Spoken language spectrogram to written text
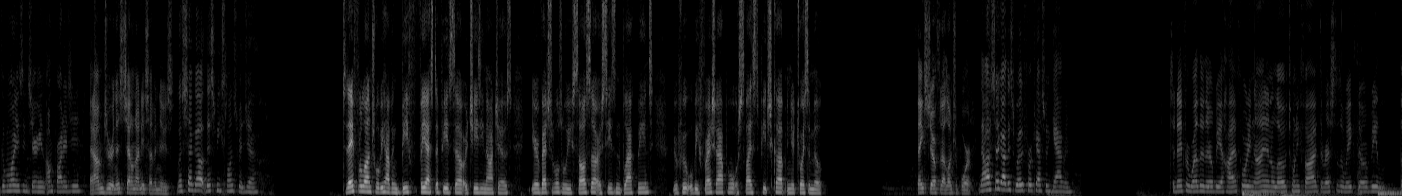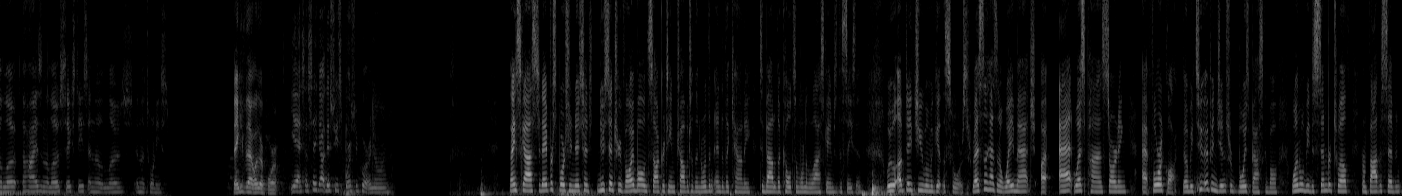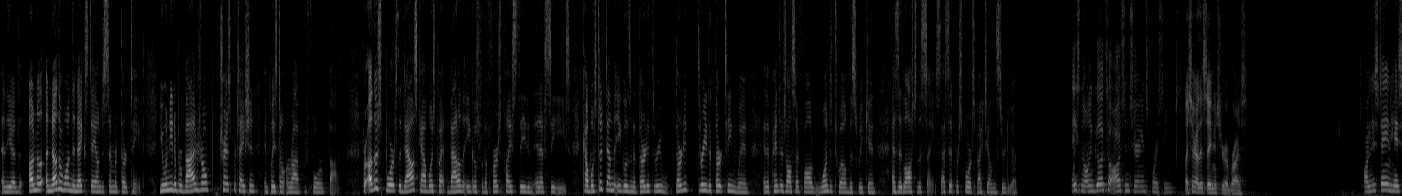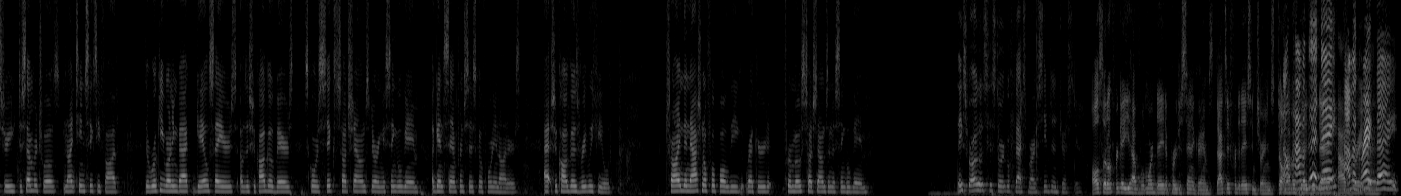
Good morning, Centurions. I'm Prodigy. And I'm Drew, and this is Channel 97 News. Let's check out this week's lunch with Joe. Today for lunch, we'll be having beef fiesta pizza or cheesy nachos. Your vegetables will be salsa or seasoned black beans. Your fruit will be fresh apple or sliced peach cup, and your choice of milk. Thanks, Joe, for that lunch report. Now let's check out this weather forecast with Gavin. Today for weather, there will be a high of 49 and a low of 25. The rest of the week, there will be the low, the highs in the low 60s and the lows in the 20s. Thank you for that weather report. Yes, let's check out this week's sports report and on. Thanks, guys. Today for sports, your New Century volleyball and soccer team travel to the northern end of the county to battle the Colts in one of the last games of the season. We will update you when we get the scores. Wrestling has an away match uh, at West Pines starting at 4 o'clock. There will be two open gyms for boys basketball. One will be December 12th from 5 to 7, and the other another one the next day on December 13th. You will need to provide your own transportation, and please don't arrive before 5. For other sports, the Dallas Cowboys battle the Eagles for the first place seed in the NFC East. Cowboys took down the Eagles in a 33, 33 to 13 win, and the Panthers also followed 1 to 12 this weekend as they lost to the Saints. That's it for sports. Back to you on the studio. Thanks, Nolan. Good luck to all Centurion sports teams. Let's check out this day in history with Bryce. On this day in history, December 12, 1965, the rookie running back Gale Sayers of the Chicago Bears scores six touchdowns during a single game against San Francisco 49ers at Chicago's Wrigley Field, trying the National Football League record for most touchdowns in a single game. Thanks for all those historical facts, Bryce. Seems interesting. Also, don't forget you have one more day to purchase Santa Grams. That's it for today's Centurions. Don't, Don't have, a, good, a good day. day. Have, Have a a great great day. day.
